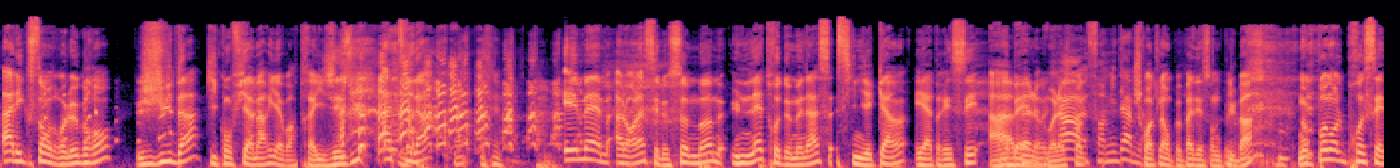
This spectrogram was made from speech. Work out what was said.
Alexandre le Grand, Judas, qui confie à Marie avoir trahi Jésus, Attila, et même, alors là, c'est le summum, une lettre de menace signée Cain et adressée à À Abel. Abel, oui. Voilà, je Ah, crois, formidable. je crois que là, on peut pas descendre plus bas. Donc pendant le procès,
